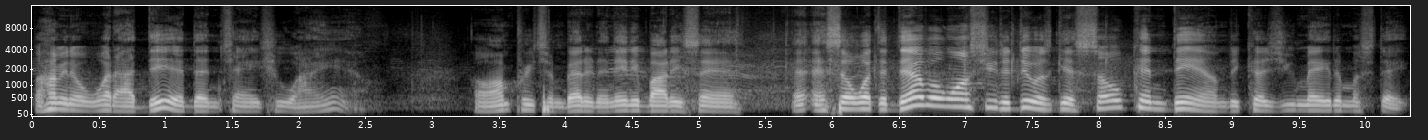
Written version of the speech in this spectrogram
But how many know what I did doesn't change who I am? Oh, I'm preaching better than anybody saying. And, and so, what the devil wants you to do is get so condemned because you made a mistake.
